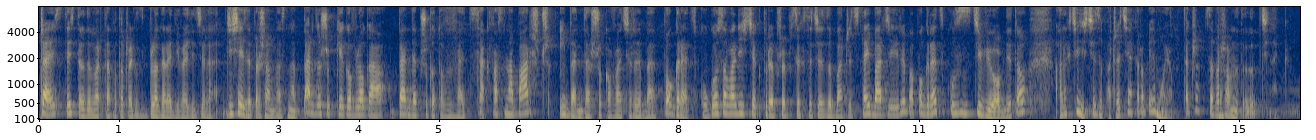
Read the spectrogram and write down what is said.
Cześć, z tej strony Marta Potoczek z bloga Leniwa Niedziela. Dzisiaj zapraszam Was na bardzo szybkiego vloga. Będę przygotowywać zakwas na barszcz i będę szykować rybę po grecku. Głosowaliście, które przepisy chcecie zobaczyć najbardziej. Ryba po grecku zdziwiło mnie to, ale chcieliście zobaczyć, jak robię moją. Także zapraszam na ten odcinek.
